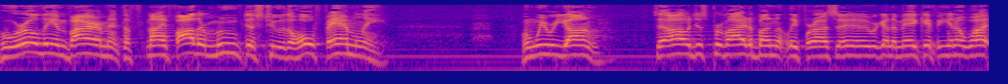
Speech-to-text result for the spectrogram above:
a worldly environment. The, my father moved us to, the whole family, when we were young. Said, oh, just provide abundantly for us. Uh, we're going to make it. But you know what?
